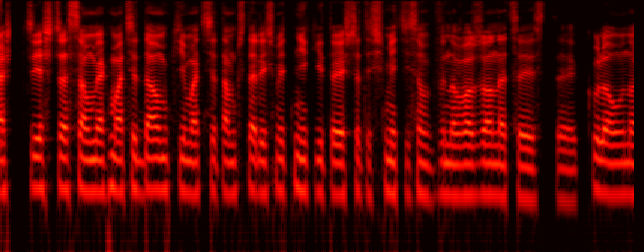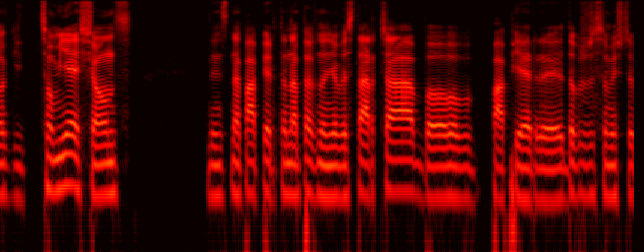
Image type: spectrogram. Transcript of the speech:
Jeszcze- jeszcze są, jak macie domki, macie tam cztery śmietniki, to jeszcze te śmieci są wynowożone, co jest e, kulą u nogi co miesiąc. Więc na papier to na pewno nie wystarcza, bo papier, e, dobrze, że są jeszcze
